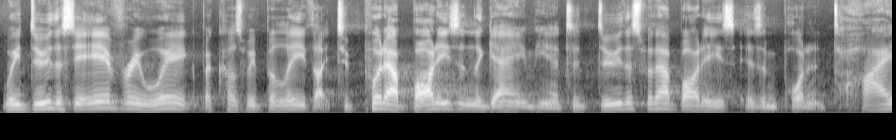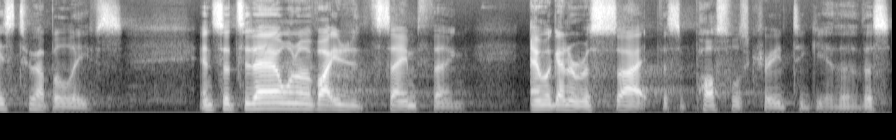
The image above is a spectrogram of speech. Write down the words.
We do this every week because we believe like to put our bodies in the game here, to do this with our bodies is important. It ties to our beliefs. And so today I want to invite you to do the same thing. And we're going to recite this Apostles' Creed together, this,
